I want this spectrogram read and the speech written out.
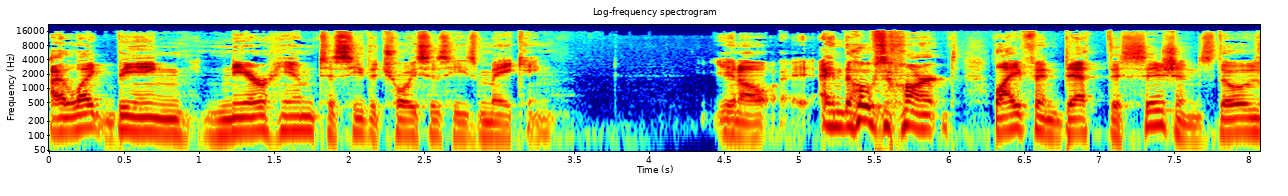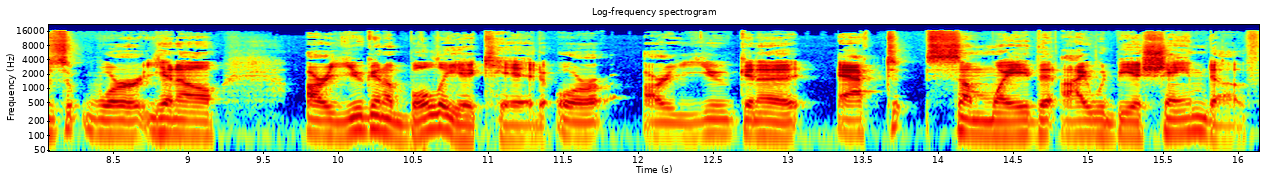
I like being near him to see the choices he's making. You know, and those aren't life and death decisions. Those were, you know, are you going to bully a kid or are you going to act some way that I would be ashamed of?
